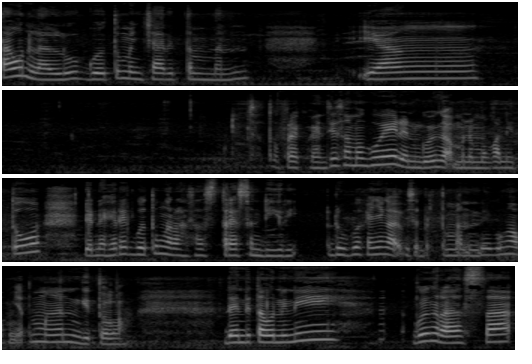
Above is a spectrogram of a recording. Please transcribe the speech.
tahun lalu gue tuh mencari temen yang satu frekuensi sama gue dan gue nggak menemukan itu dan akhirnya gue tuh ngerasa stres sendiri. Aduh gue kayaknya nggak bisa berteman deh gue nggak punya teman gitu loh. Dan di tahun ini gue ngerasa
